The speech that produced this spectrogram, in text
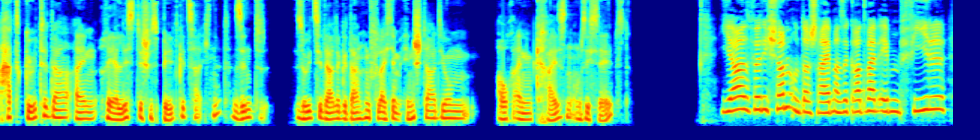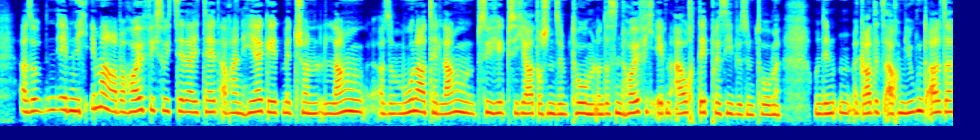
Hat Goethe da ein realistisches Bild gezeichnet? Sind suizidale Gedanken vielleicht im Endstadium auch ein Kreisen um sich selbst? Ja, das würde ich schon unterschreiben. Also gerade weil eben viel, also eben nicht immer, aber häufig Suizidalität auch einhergeht mit schon lang, also monatelangen psychi psychiatrischen Symptomen. Und das sind häufig eben auch depressive Symptome. Und gerade jetzt auch im Jugendalter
